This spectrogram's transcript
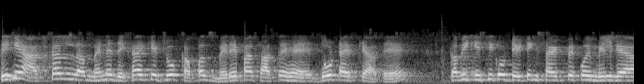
देखिए, आजकल मैंने देखा है कि जो कपल्स मेरे पास आते हैं, दो टाइप के आते हैं। कभी किसी को डेटिंग साइट पे कोई मिल गया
